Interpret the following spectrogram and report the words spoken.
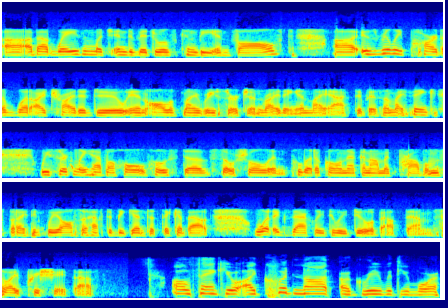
uh, about ways in which individuals can be involved, uh, is really part of what I try to do in all of my research and writing and my activism. I think we certainly have a whole host of social and political and economic problems, but I think we also have to begin to think about what exactly do we do about them. So I appreciate that. Oh, thank you. I could not agree with you more.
